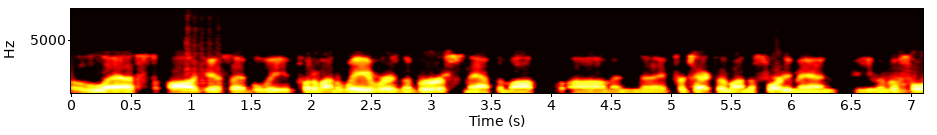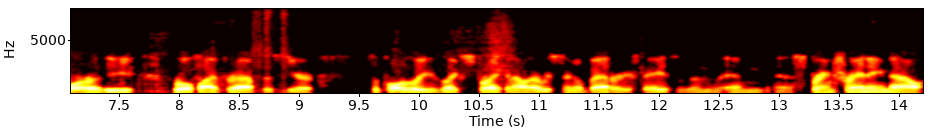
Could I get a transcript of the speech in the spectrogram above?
last August, I believe, put him on waivers, and the Brewers snapped him up, um, and they protected him on the 40 man even before the Rule 5 draft this year. Supposedly, he's like striking out every single batter he faces in, in, in spring training now.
